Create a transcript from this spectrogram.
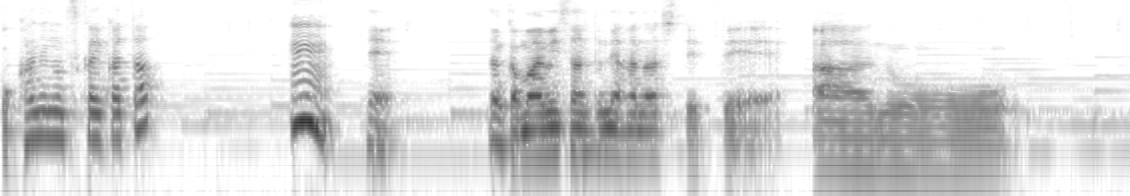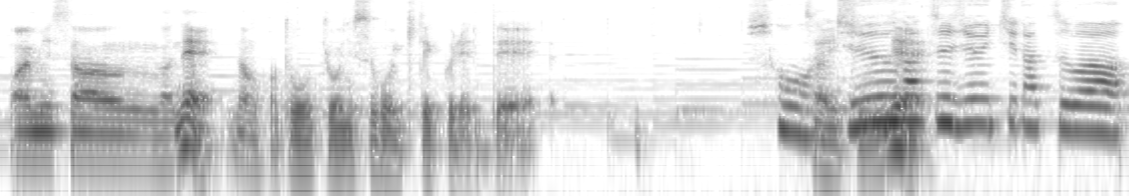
お金の使い方？うん。ね、なんか、まゆみさんとね、話してて、あのー、まゆみさんがね、なんか東京にすごい来てくれて、そう、ね10月、11月は、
